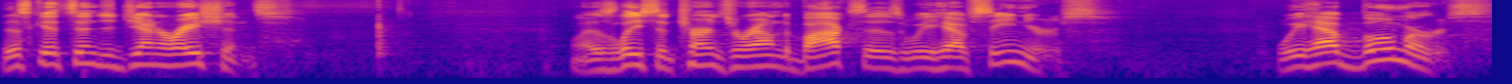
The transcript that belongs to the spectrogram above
This gets into generations. As Lisa turns around the boxes, we have seniors, we have boomers,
